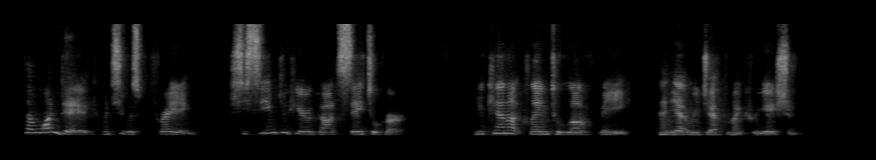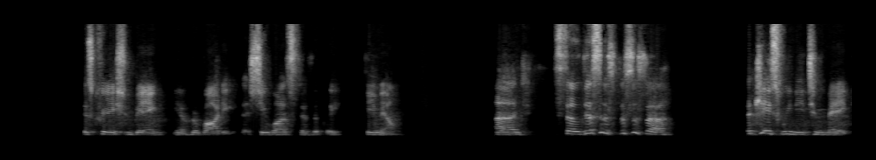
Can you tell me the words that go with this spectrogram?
then one day when she was praying, she seemed to hear God say to her, You cannot claim to love me and yet reject my creation. This creation being, you know, her body, that she was physically female. And so this is this is a, a case we need to make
